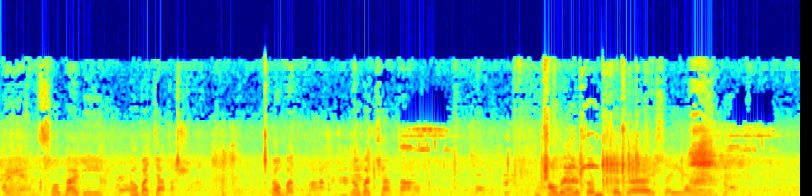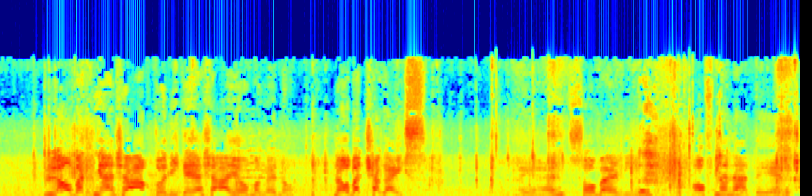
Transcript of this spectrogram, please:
Ayan. So, bali, lobat yata siya. Lobat ba? Lobat yata. Naka-welcome siya, guys. Ayan. Lobat nga siya, actually. Kaya siya ayaw mag-ano. Lobat siya, guys. Ayan. So, bali. Off na natin.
